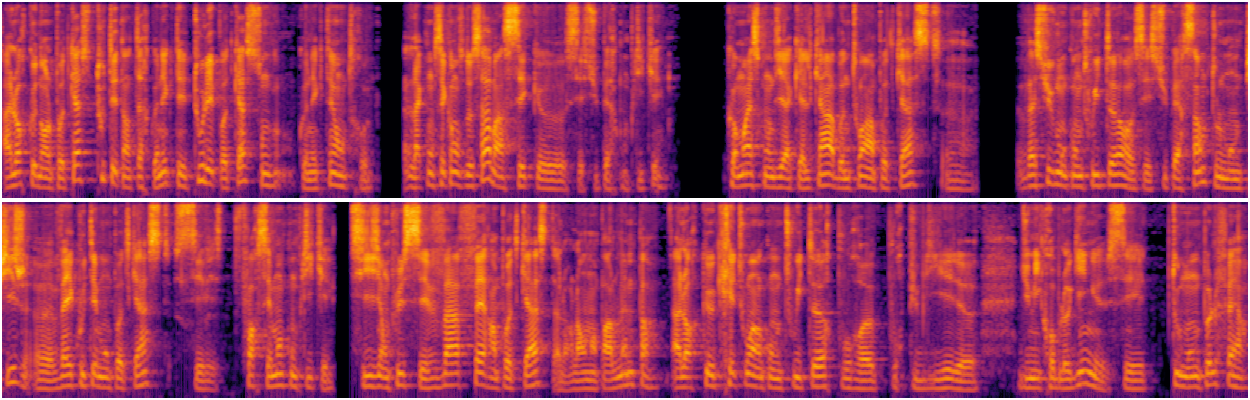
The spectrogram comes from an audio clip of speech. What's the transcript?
Alors que dans le podcast, tout est interconnecté, tous les podcasts sont connectés entre eux. La conséquence de ça, ben, c'est que c'est super compliqué. Comment est-ce qu'on dit à quelqu'un abonne-toi à un podcast euh, Va suivre mon compte Twitter, c'est super simple, tout le monde pige. Euh, va écouter mon podcast, c'est forcément compliqué. Si en plus c'est va faire un podcast, alors là on n'en parle même pas. Alors que crée-toi un compte Twitter pour euh, publier euh, du microblogging, c'est tout le monde peut le faire.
